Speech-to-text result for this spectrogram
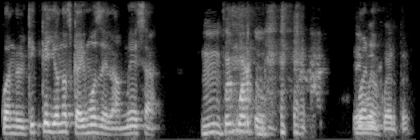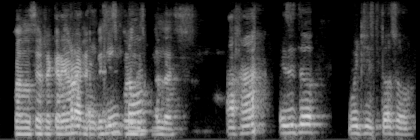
cuando el Quique y yo nos caímos de la mesa. Mm, fue en cuarto, Sí, Bueno. buen cuarto. cuando se recargaron las veces y fueron de quinto. espaldas. Ajá, eso estuvo muy chistoso.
